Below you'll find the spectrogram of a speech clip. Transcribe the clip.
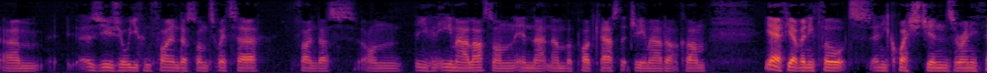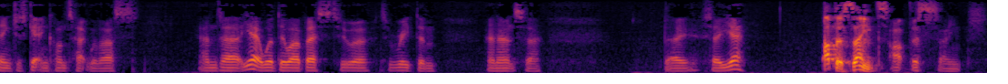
Um, as usual, you can find us on Twitter, find us on, you can email us on in that number podcast at gmail.com. Yeah, if you have any thoughts, any questions or anything, just get in contact with us. And, uh, yeah, we'll do our best to, uh, to read them and answer. So, so yeah, Up the Saints. up the Saints.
